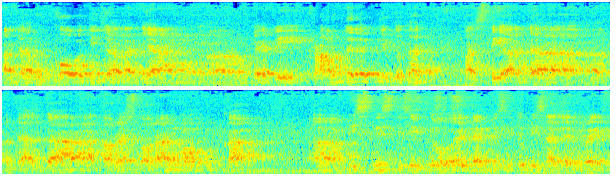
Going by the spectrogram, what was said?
ada ruko di jalan yang uh, very crowded gitu kan, pasti ada uh, pedagang atau restoran mau buka uh, bisnis di situ, then di situ bisa generate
